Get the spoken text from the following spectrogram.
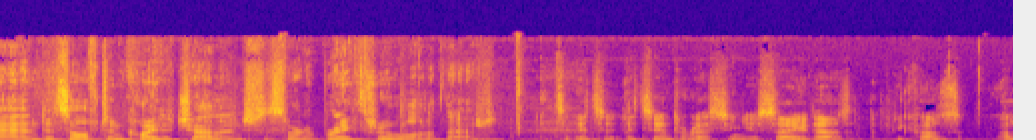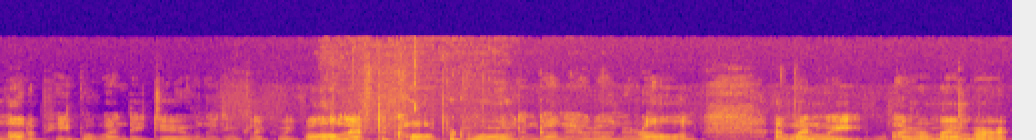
and it's often quite a challenge to sort of break through all of that. It's, it's interesting you say that because a lot of people when they do, and I think like we've all left the corporate world and gone out on our own, and when we, I remember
